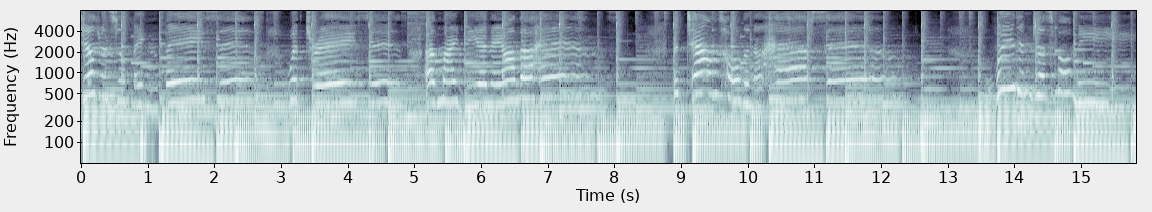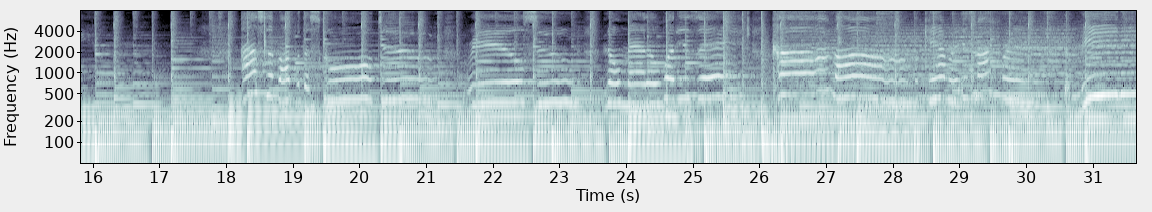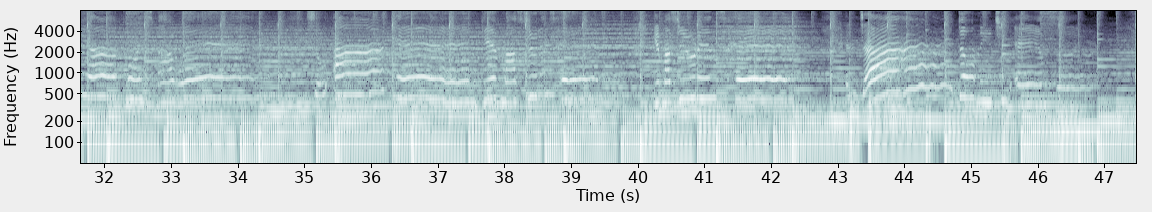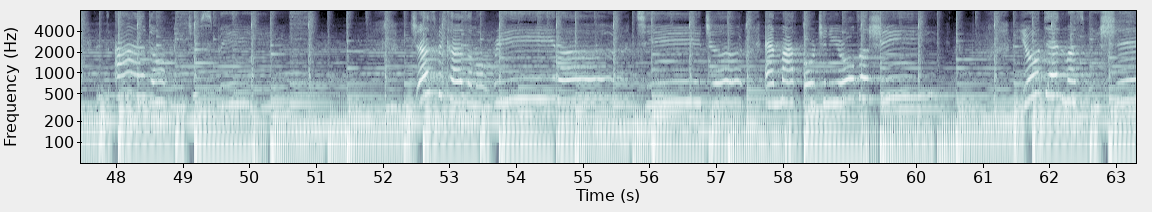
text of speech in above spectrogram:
Children still painting faces slip off with a school teacher, and my 14 year old's a she. Your dad must be shitting,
